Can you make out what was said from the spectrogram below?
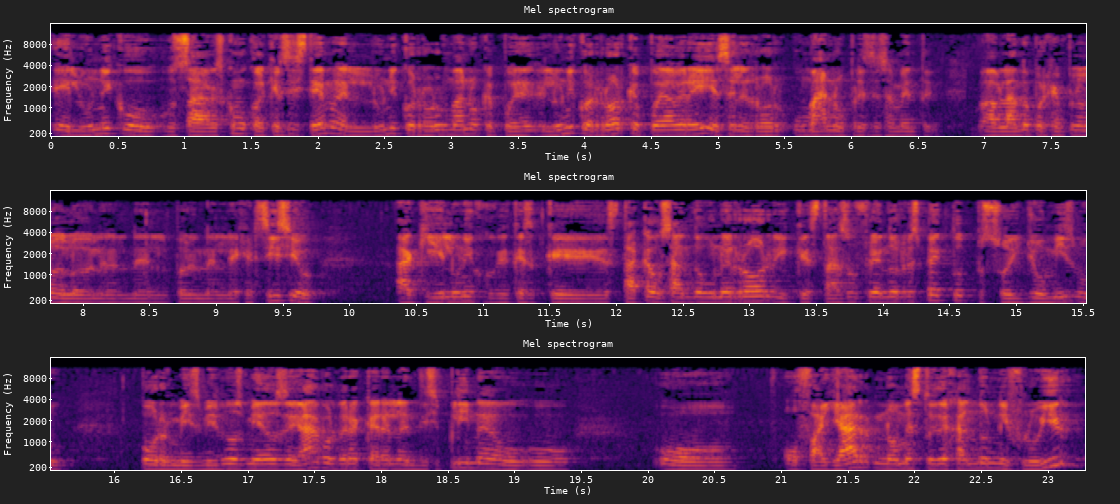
el único, o sea, es como cualquier sistema, el único error humano que puede, el único error que puede haber ahí es el error humano precisamente. Hablando, por ejemplo, lo- lo- en, el, ejercicio, aquí el único que, que- está causando un error y que está sufriendo al respecto, pues soy yo mismo, por mis mismos miedos de, ah, volver a caer en la indisciplina o- o fallar, no me estoy dejando ni fluir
